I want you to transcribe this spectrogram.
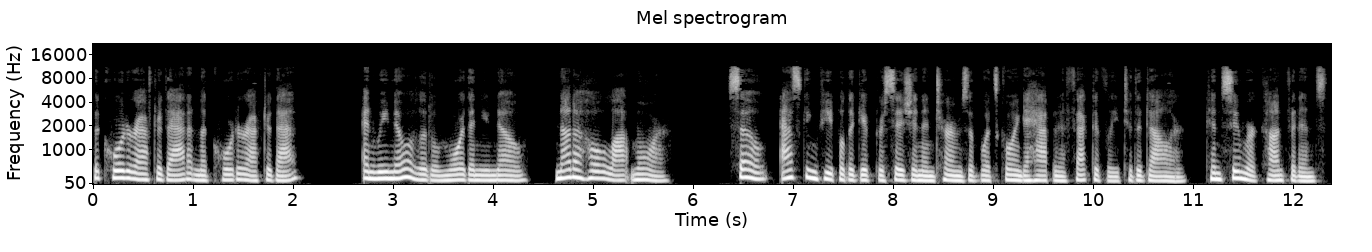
the quarter after that, and the quarter after that? And we know a little more than you know, not a whole lot more. So, asking people to give precision in terms of what's going to happen effectively to the dollar, consumer confidence,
